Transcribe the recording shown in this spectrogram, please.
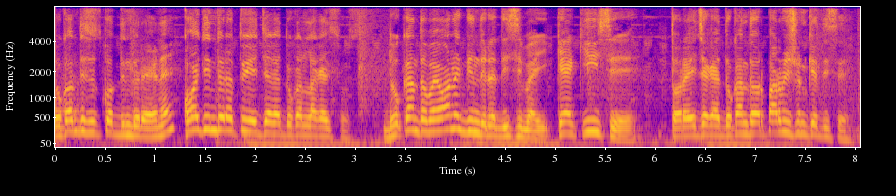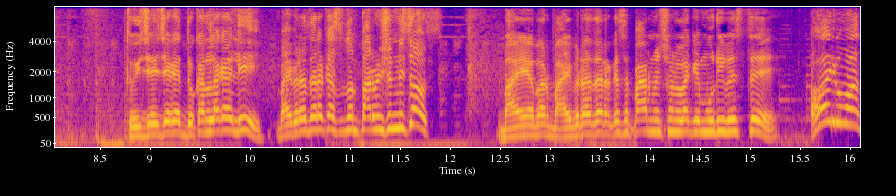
দোকান দিছিস কতদিন ধরে এনে? কয়দিন ধরে তুই এই জায়গায় দোকান লাগাইছিস? দোকান তো ভাই অনেক দিন ধরে দিছি ভাই। কে কি হইছে? তোর এই জায়গায় দোকান দেওয়ার পারমিশন কে দিছে? তুই যে এই জায়গায় দোকান লাগাইলি ভাই ব্রাদারের কাছে তোর পারমিশন নিছস? ভাই আবার ভাই ব্রাদারের কাছে পারমিশন লাগে মুড়ি বেচতে? ওই রুমান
